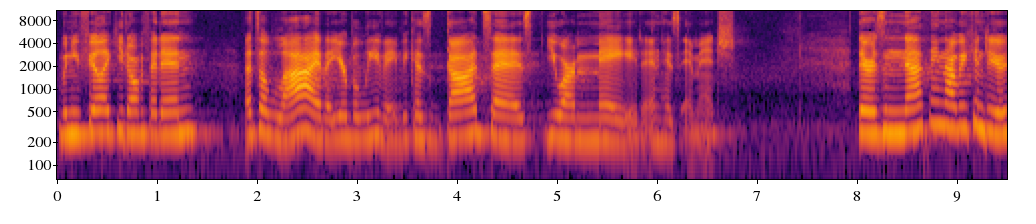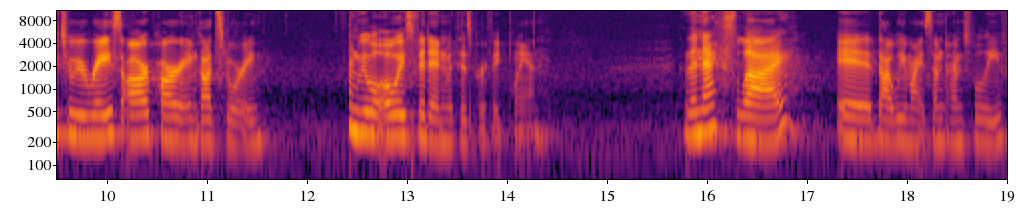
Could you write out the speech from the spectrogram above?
when you feel like you don't fit in, that's a lie that you're believing because God says you are made in his image. There is nothing that we can do to erase our part in God's story, and we will always fit in with his perfect plan. The next lie eh, that we might sometimes believe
